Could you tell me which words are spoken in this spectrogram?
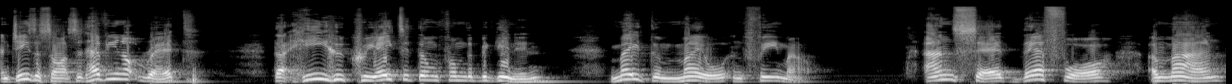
And Jesus answered, Have you not read that he who created them from the beginning made them male and female? And said, Therefore, a man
